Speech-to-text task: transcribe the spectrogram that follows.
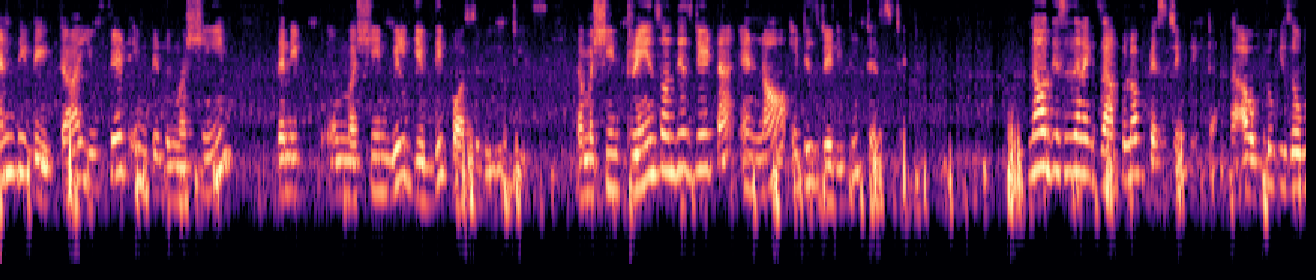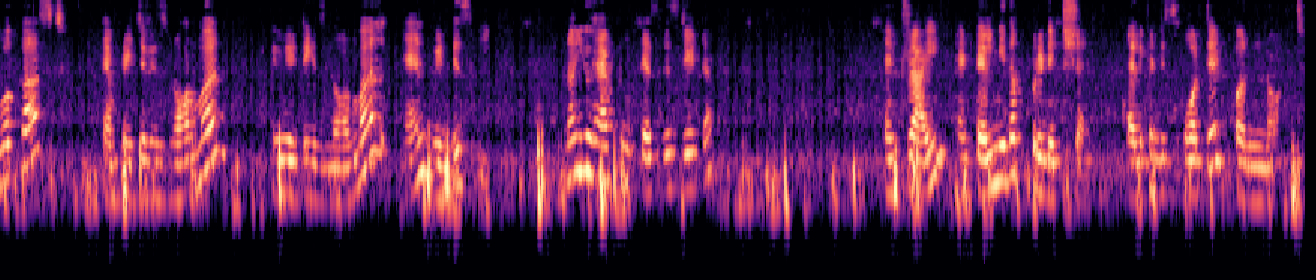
and the data you fed into the machine then it uh, machine will give the possibilities the machine trains on this data and now it is ready to test it now this is an example of testing data the outlook is overcast temperature is normal humidity is normal and wind is weak now you have to test this data and try and tell me the prediction. Elephant is spotted or not.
